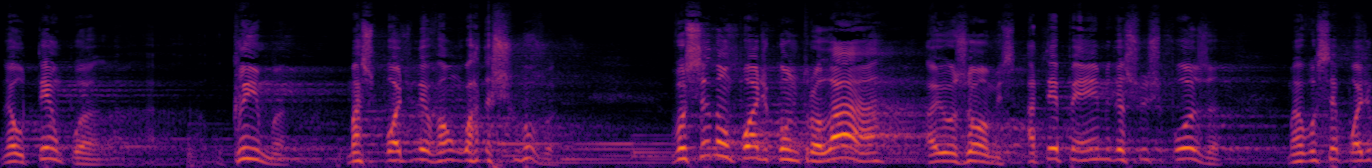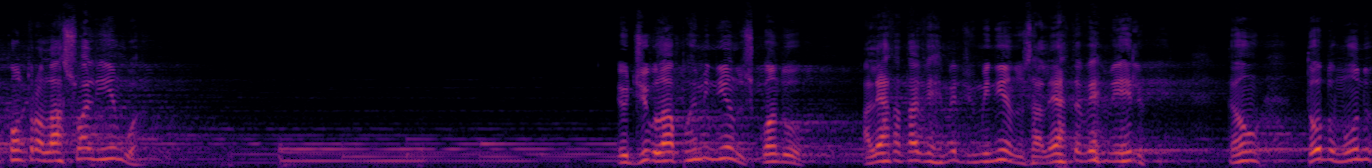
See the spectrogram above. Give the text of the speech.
né, o tempo, o clima, mas pode levar um guarda-chuva. Você não pode controlar aí os homens, a TPM da sua esposa, mas você pode controlar sua língua. Eu digo lá para os meninos, quando alerta está vermelho, meninos, alerta vermelho. Então, todo mundo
